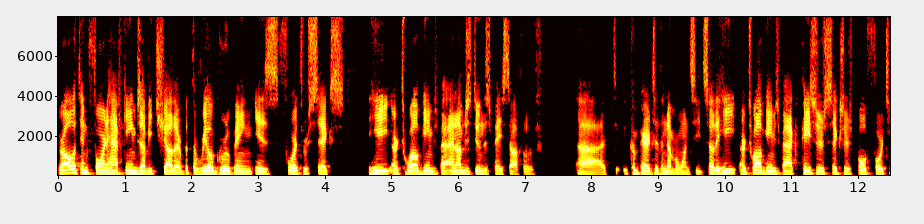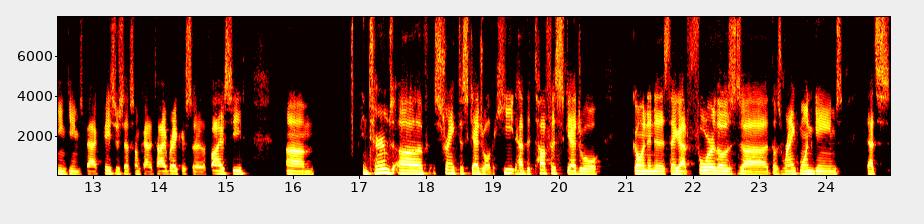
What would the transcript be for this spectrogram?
they're all within four and a half games of each other. But the real grouping is four through six. The Heat are 12 games back, and I'm just doing this based off of uh, t- compared to the number one seed. So the Heat are 12 games back. Pacers, Sixers, both 14 games back. Pacers have some kind of tiebreaker, so they're the five seed. Um, in terms of strength of schedule, the Heat have the toughest schedule going into this. They got four of those uh, those rank one games. That's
